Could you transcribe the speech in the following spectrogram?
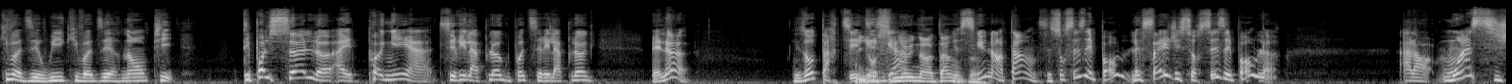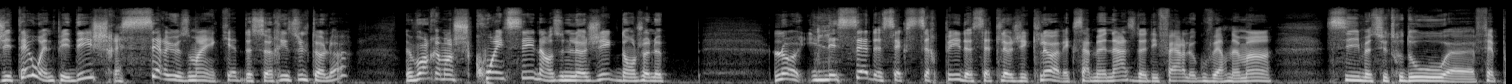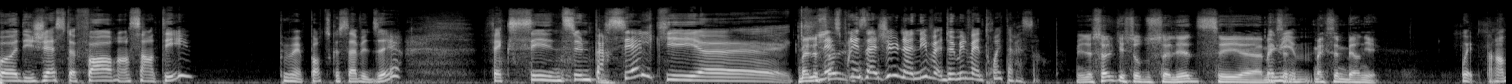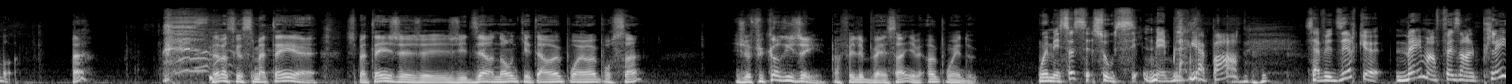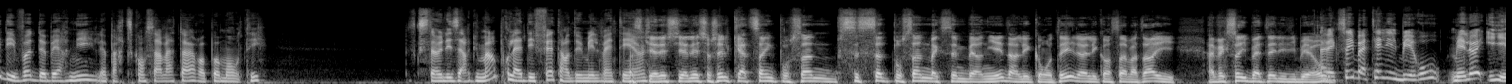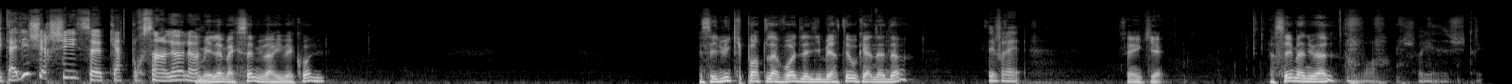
qui va dire oui, qui va dire non, puis t'es pas le seul là, à être pogné à tirer la plug ou pas tirer la plug. Mais là, les autres partis Ils ont signé une entente, Ils ont signé une entente. C'est sur ses épaules. Le siège est sur ses épaules, là. Alors, moi, si j'étais au NPD, je serais sérieusement inquiète de ce résultat-là, de voir comment je suis coincée dans une logique dont je ne... Là, il essaie de s'extirper de cette logique-là avec sa menace de défaire le gouvernement si M. Trudeau euh, fait pas des gestes forts en santé, peu importe ce que ça veut dire. Fait que c'est une partielle qui est euh, qui Ben, laisse seul- présager une année 2023 intéressante. Mais le seul qui est sur du solide, c'est euh, Maxime, Bernier. Oui, par en bas. Hein? non, parce que ce matin, euh, ce matin, j'ai dit en ondes qu'il était à 1,1% Je fus corrigé par Philippe Vincent, il y avait 1,2. Oui, mais ça, c'est ça aussi. Mais blague à part, ça veut dire que même en faisant le plein des votes de Bernier, le Parti conservateur n'a pas monté. Parce que c'était un des arguments pour la défaite en 2021. Parce qu'il allait, il allait chercher le 4-5% 6-7% de Maxime Bernier dans les comtés. Là, les conservateurs, ils- avec ça, ils battaient les libéraux. Avec ça, il battait les libéraux. Mais là, il est allé chercher ce 4 %-là. Là. Mais là, Maxime, il va arriver quoi, lui? C'est lui qui porte la voix de la liberté au Canada? C'est vrai. C'est inquiet. Merci, Emmanuel. Au revoir. Je, vais- je.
